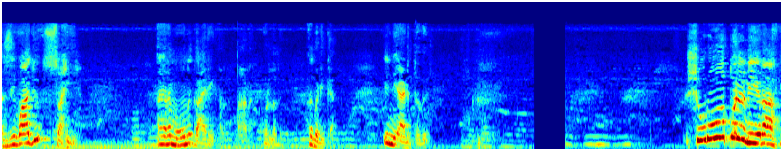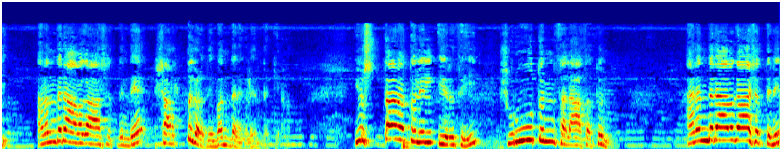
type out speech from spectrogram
അസിവാജു സഹി. അങ്ങനെ മൂന്ന് കാര്യങ്ങൾ ആണ് ഉള്ളത്. അത് പഠിക്കാം. ഇനി അടുത്തത്. ഷുറൂത്തുൽ മീറാഫി അനന്തരാവകാശത്തിന്റെ ഷർത്തുകൾ നിബന്ധനകൾ എന്തൊക്കെയാണ്? യുസ്തനത്തുലിൽ ഇർത്തി ഷുറൂത്തുൻ സലാസത്തുൻ. അനന്തരാവകാശത്തിന്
